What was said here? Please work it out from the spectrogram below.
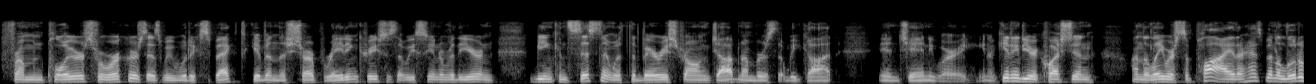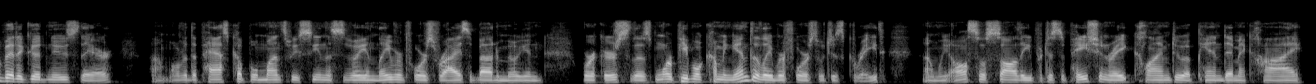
from employers for workers as we would expect given the sharp rate increases that we've seen over the year and being consistent with the very strong job numbers that we got in January. You know, getting to your question on the labor supply, there has been a little bit of good news there. Um, over the past couple months, we've seen the civilian labor force rise about a million workers. So there's more people coming into the labor force, which is great. Um, we also saw the participation rate climb to a pandemic high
